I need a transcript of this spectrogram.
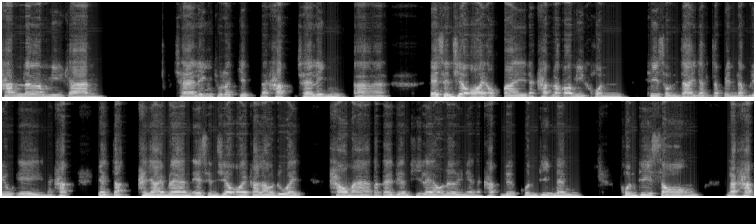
ท่านเริ่มมีการแชร์ลิงธุรกิจนะครับแชร์ลิงเอ่า essential oil ออกไปนะครับ แล้วก็มีคนที่สนใจอยากจะเป็น WA นะครับ อยากจะขยายแบรนด์ essential oil กับเราด้วย เข้ามาตั้งแต่เดือนที่แล้วเลยเนี่ยนะครับ เดือนคนที่หนึ่งคนที่สองนะครับ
